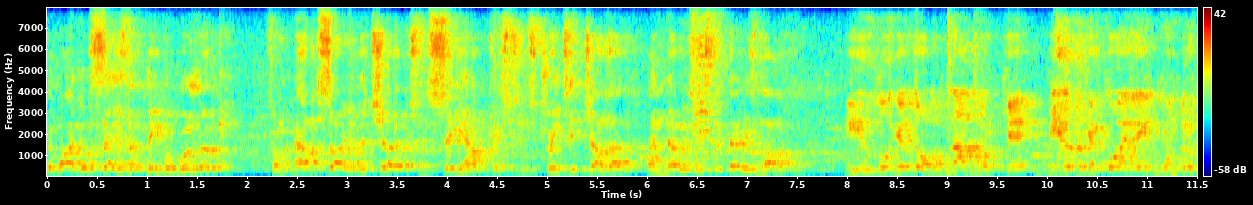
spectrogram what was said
The Bible says that people will look from outside of the church and see how Christians treat each other and notice that there is love. И луѓето од надвор ќе видат како еден кон друг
